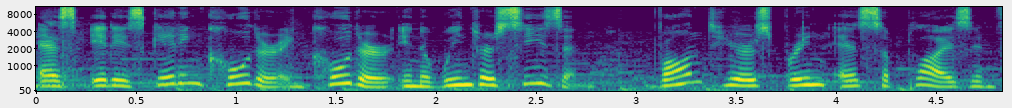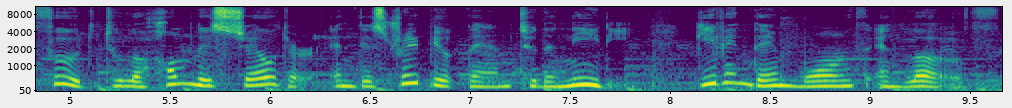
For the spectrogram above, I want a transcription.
As it is getting colder and colder in the winter season, volunteers bring aid supplies and food to the homeless shelter and distribute them to the needy, giving them warmth and love.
